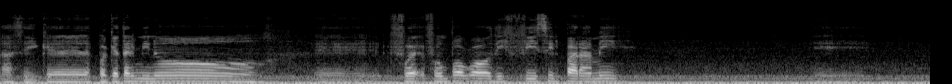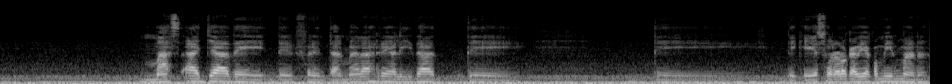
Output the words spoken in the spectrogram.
Así que después que terminó, eh, fue, fue un poco difícil para mí más allá de, enfrentarme a la realidad de, que eso era lo que había con mi hermana,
